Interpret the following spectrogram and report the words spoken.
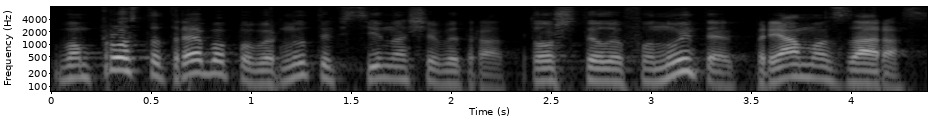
вам просто треба повернути всі наші витрати. Тож телефонуйте прямо зараз.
